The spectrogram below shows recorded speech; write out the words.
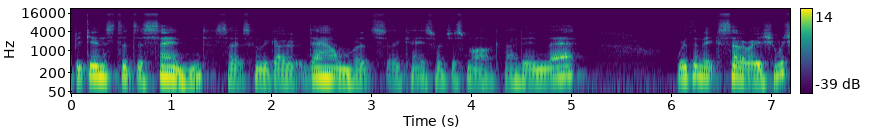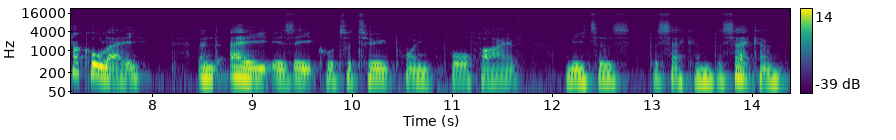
begins to descend, so it's going to go downwards. Okay, so I just mark that in there with an acceleration, which I'll call A, and A is equal to 2.45 meters per second per second.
